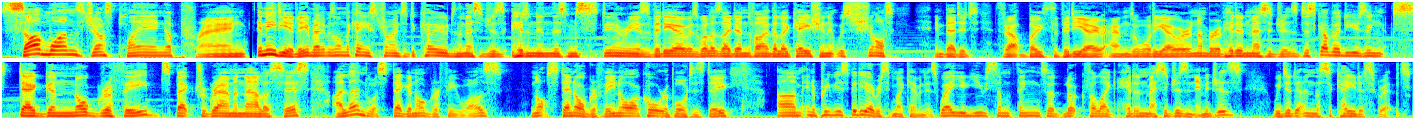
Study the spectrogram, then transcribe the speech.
Someone's just playing a prank. Immediately, Immediately, Reddit was on the case trying to decode the messages hidden in this mysterious video as well as identify the location it was shot. Embedded throughout both the video and audio are a number of hidden messages discovered using steganography, spectrogram analysis. I learned what steganography was, not stenography, not what court reporters do. Um, in a previous video written by Kevin, it's where you use something to look for like hidden messages and images. We did it in the cicada script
